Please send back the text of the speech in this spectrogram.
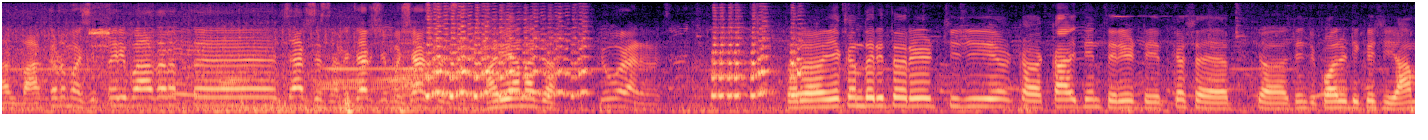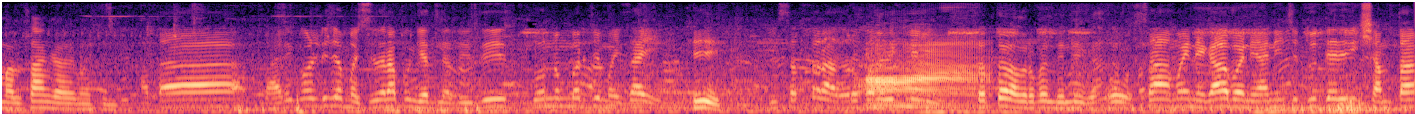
आज भाकड म्हशी तरी बाजारात अं, चारशे साडेचारशे म्हशी असतात. हरियाणाच्या. प्युअर हरियाणाचे तर एकंदरीत रेटची जी का- काय त्यांचे रेट आहेत कशा आहेत का- त्यांची क्वालिटी कशी आहे आम्हाला सांगा म्हशींची आता भारी क्वालिटीच्या म्हशी जर आपण घेतल्या तर इथे दोन नंबरची म्हैस आहे. ही? ही सत्तर हजार रुपयाला विकलेली. सत्तर हजार रुपयाला दिली का? हो सहा महिने गाभण आहे आणि हिची दूध देण्याची क्षमता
